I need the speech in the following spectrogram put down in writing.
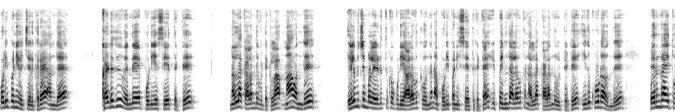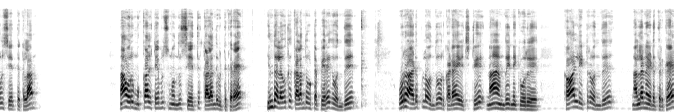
பொடி பண்ணி வச்சுருக்கிற அந்த கடுகு வெந்தய பொடியை சேர்த்துட்டு நல்லா கலந்து விட்டுக்கலாம். நான் வந்து எலுமிச்சம்பழம் எடுத்துக்கக்கூடிய அளவுக்கு வந்து நான் பொடி பண்ணி சேர்த்துக்கிட்டேன். இப்போ இந்த அளவுக்கு நல்லா கலந்து விட்டுட்டு இது கூட வந்து பெருங்காயத்தூள் சேர்த்துக்கலாம். நான் ஒரு முக்கால் டேபிள் ஸ்பூன் வந்து சேர்த்து கலந்து விட்டுக்கிறேன். இந்த அளவுக்கு கலந்து விட்ட பிறகு வந்து ஒரு அடுப்பில் வந்து ஒரு கடாயை வச்சுட்டு நான் வந்து இன்றைக்கி ஒரு கால் லிட்டர் வந்து நல்லெண்ணெய் எடுத்திருக்கேன்.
